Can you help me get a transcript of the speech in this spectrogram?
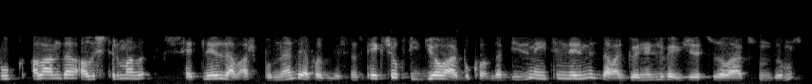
bu alanda alıştırma setleri de var. Bunları da yapabilirsiniz. Pek çok video var bu konuda. Bizim eğitimlerimiz de var. Gönüllü ve ücretsiz olarak sunduğumuz.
